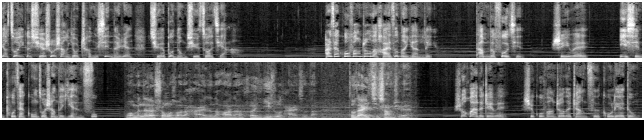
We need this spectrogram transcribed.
要做一个学术上有诚信的人，绝不弄虚作假。而在顾方舟的孩子们眼里，他们的父亲。是一位一心扑在工作上的严父。我们的生物所的孩子的话呢，和彝族的孩子的都在一起上学。说话的这位是顾方舟的长子顾烈东，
